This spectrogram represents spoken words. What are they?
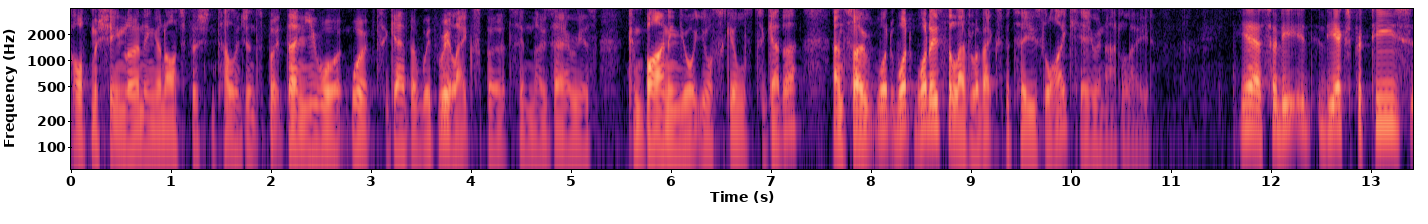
of machine learning and artificial intelligence, but then you work, work together with real experts in those areas, combining your, your skills together. And so what, what, what is the level of expertise like here in Adelaide? Yeah, so the, the expertise,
